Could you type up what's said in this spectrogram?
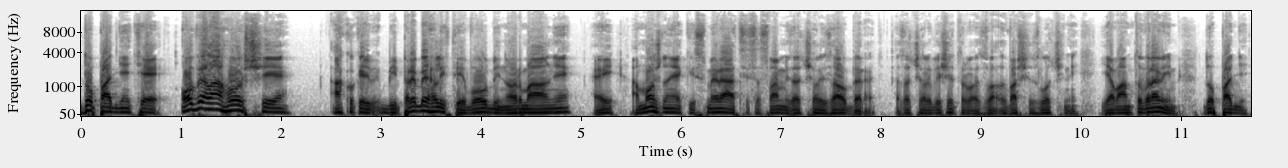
dopadnete oveľa horšie, ako keby prebehli tie voľby normálne, hej, a možno nejakí smeráci sa s vami začali zaoberať a začali vyšetrovať vaše zločiny. Ja vám to vravím, dopadne.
